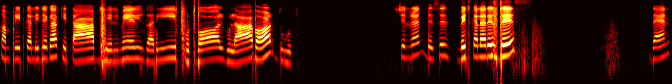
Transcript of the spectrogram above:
कंप्लीट कर लीजिएगा। किताब झिलमिल गरीब फुटबॉल गुलाब और दूध। Children this is which colour is this then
